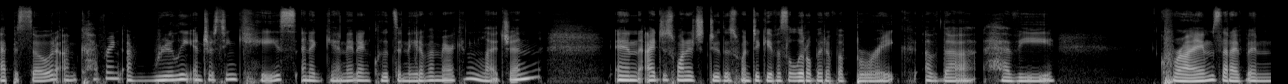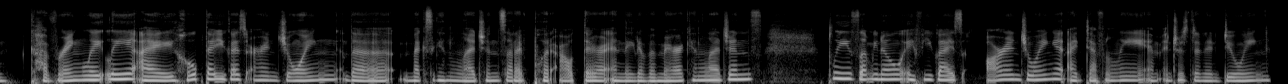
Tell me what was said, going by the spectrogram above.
episode, I'm covering a really interesting case. And again, it includes a Native American legend. And I just wanted to do this one to give us a little bit of a break of the heavy crimes that I've been covering lately. I hope that you guys are enjoying the Mexican legends that I've put out there and Native American legends. Please let me know if you guys are enjoying it. I definitely am interested in doing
